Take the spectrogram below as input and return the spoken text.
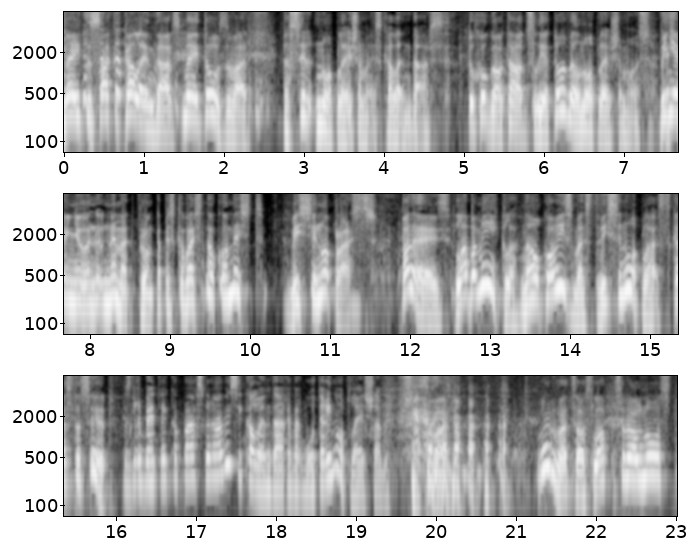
meita saka, kalendārs, meita uzvar. Tas ir noplēšamais kalendārs. Tu, Hugo, tādus lieto vēl noplēšamos. Viņiem... Es viņu nemetu prom, tāpēc, ka vairs nav ko mest. Viss ir noplēsts. Pareizi, laba mīkla, nav ko izmest, viss ir noplēsts. Kas tas ir? Es gribēju teikt, ka pārsvarā visi kalendāri var būt arī noplēšami. Var vecās lapas raugt nost.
